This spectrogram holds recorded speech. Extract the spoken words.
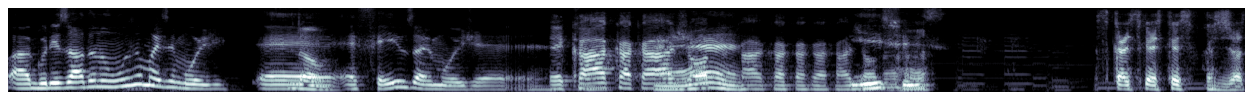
A gurizada não usa mais emoji. É, Não. é feio usar emoji. É... É KKKJ, É. KKKKJ. Isso, aham. isso. Esca- esca- já-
